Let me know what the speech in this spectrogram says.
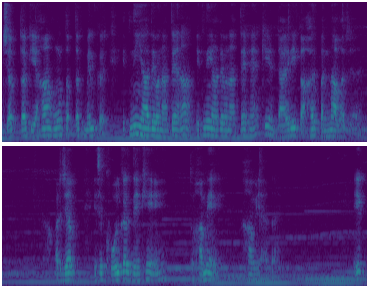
जब तक यहाँ हूँ, तब तक मिलकर। इतनी यादें बनाते हैं ना, इतनी यादें बनाते हैं कि डायरी का हर पन्ना भर जाए। और जब इसे खोल कर देखें तो हमें, हम याद आए। एक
